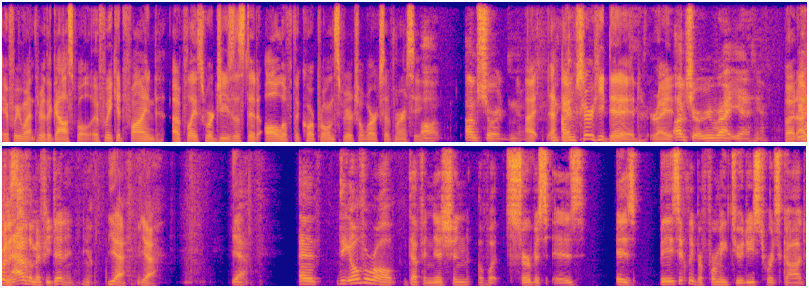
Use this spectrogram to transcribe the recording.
if we went through the gospel, if we could find a place where Jesus did all of the corporal and spiritual works of mercy. Oh, I'm sure. you know. I, I'm sure he did, right? I'm sure you're right. Yeah, yeah. But we I wouldn't just- have them if he didn't. Yeah. yeah, yeah. Yeah. And the overall definition of what service is is basically performing duties towards God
